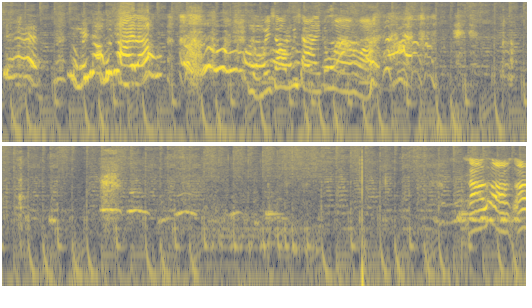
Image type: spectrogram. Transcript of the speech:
เจ้หนูไม่ชอบผู้ชายแล้ว หนูไม่ชอบผู้ชายก็มาวะ น่ารักอะ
